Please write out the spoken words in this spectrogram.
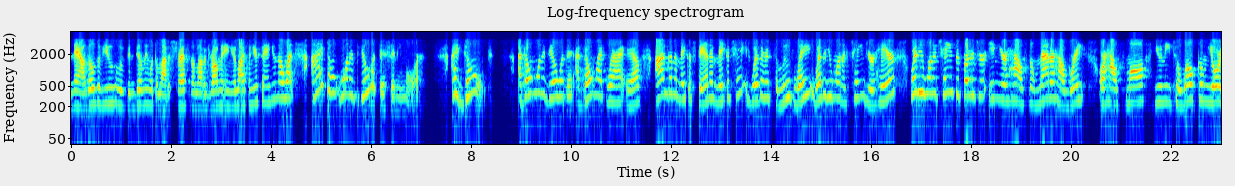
now. Those of you who have been dealing with a lot of stress and a lot of drama in your life, and you're saying, you know what, I don't want to deal with this anymore. I don't. I don't want to deal with it. I don't like where I am. I'm going to make a stand and make a change, whether it's to lose weight, whether you want to change your hair, whether you want to change the furniture in your house, no matter how great or how small, you need to welcome your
